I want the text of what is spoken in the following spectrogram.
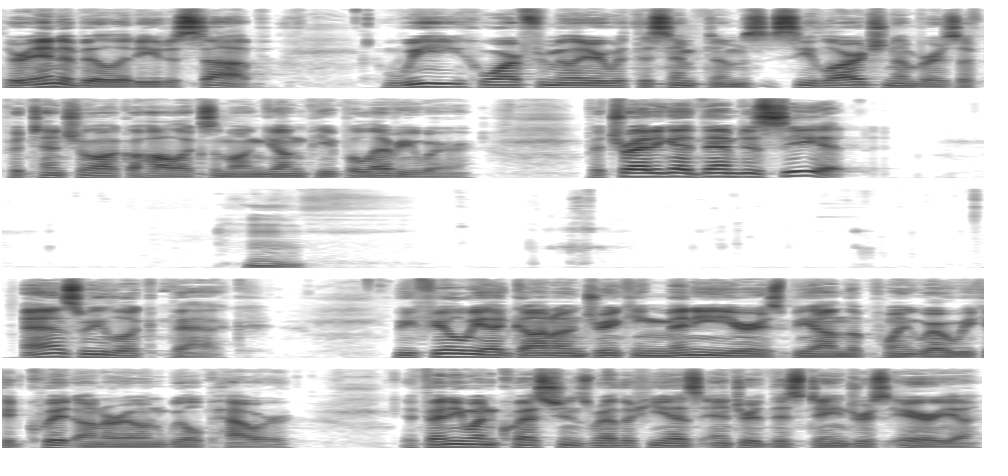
their inability to stop. We, who are familiar with the symptoms, see large numbers of potential alcoholics among young people everywhere. But try to get them to see it. Hmm. As we look back, we feel we had gone on drinking many years beyond the point where we could quit on our own willpower. If anyone questions whether he has entered this dangerous area,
